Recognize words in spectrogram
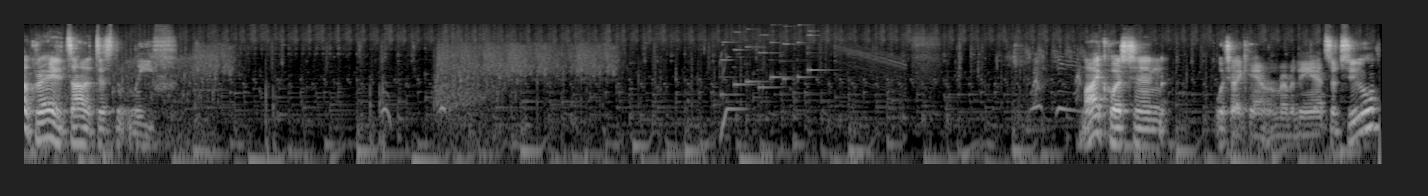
Oh, great, it's on a distant leaf. My question, which I can't remember the answer to,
